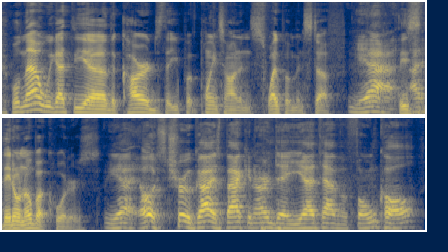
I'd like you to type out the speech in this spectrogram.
well, now we got the uh, the cards that you put points on and swipe them and stuff. Yeah. These I- they don't know about quarters. yeah. Oh, it's true, guys. Back in our day, you had to have a phone call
